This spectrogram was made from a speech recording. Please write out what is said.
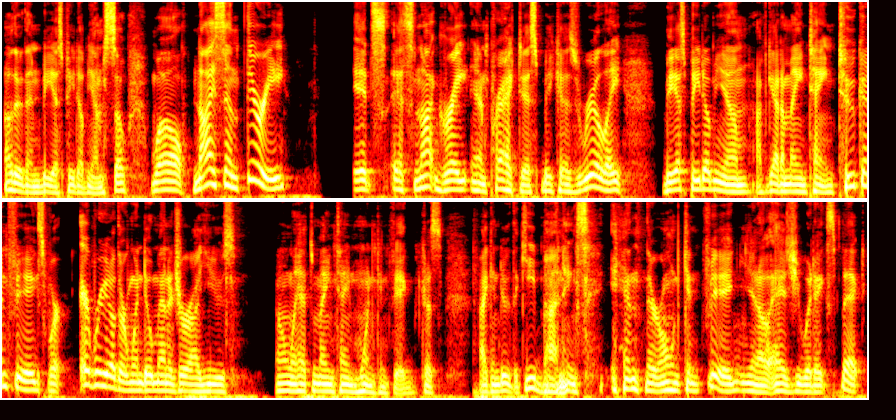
other than BSPWM. So, well, nice in theory, it's it's not great in practice because really BSPWM, I've got to maintain two configs where every other window manager I use I only have to maintain one config because I can do the key bindings in their own config, you know, as you would expect.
